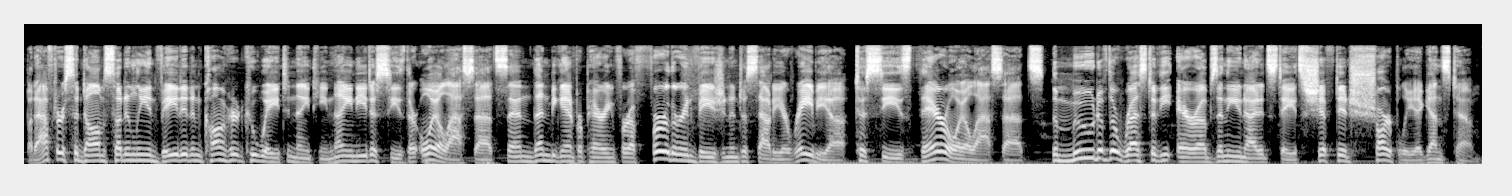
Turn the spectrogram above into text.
But after Saddam suddenly invaded and conquered Kuwait in 1990 to seize their oil assets, and then began preparing for a further invasion into Saudi Arabia to seize their oil assets, the mood of the rest of the Arabs and the United States shifted sharply against him.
